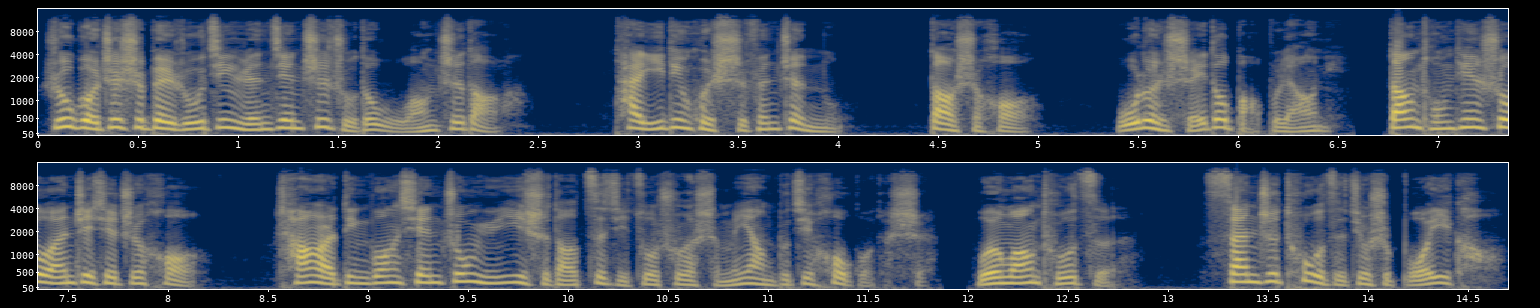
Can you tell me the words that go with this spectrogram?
如果这是被如今人间之主的武王知道了，他一定会十分震怒，到时候无论谁都保不了你。当童天说完这些之后，长耳定光仙终于意识到自己做出了什么样不计后果的事。文王屠子，三只兔子就是伯邑考，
